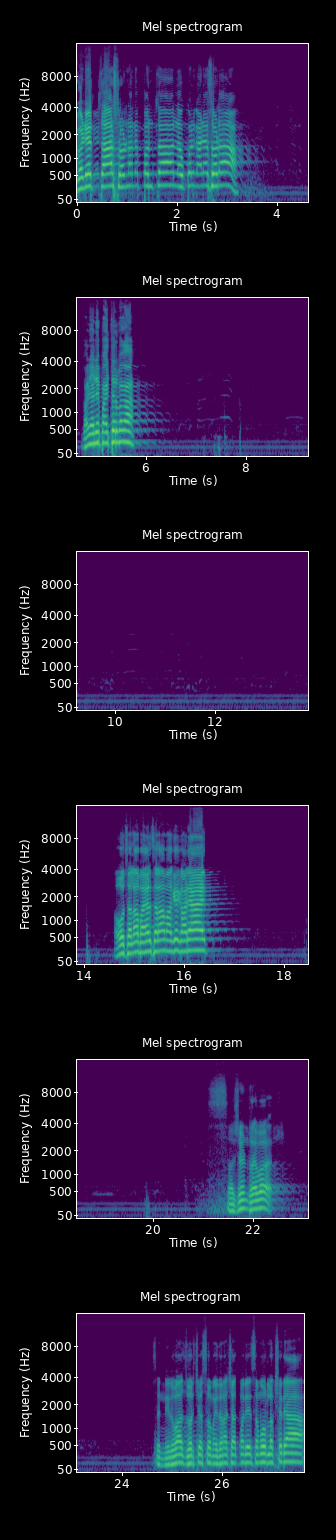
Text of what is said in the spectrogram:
गडे चार सोडणारे पंच लवकर गाड्या सोडा. गाडी आले पायथर बघा. हो चला बाहेर चला मागे गाड्या आहेत. सर्जन ड्रायव्हर निर्वाज वर्चस्व मैदानाच्या आतमध्ये समोर लक्ष द्या.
